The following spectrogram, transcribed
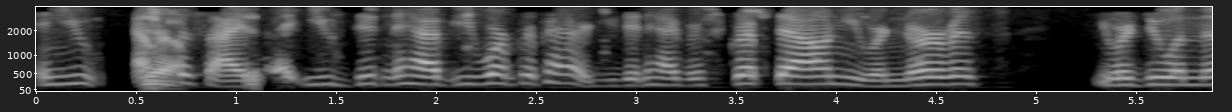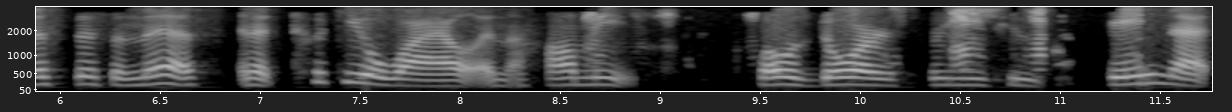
And you emphasized yeah. that you didn't have, you weren't prepared. You didn't have your script down. You were nervous you were doing this, this, and this, and it took you a while and how many closed doors for you to gain that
